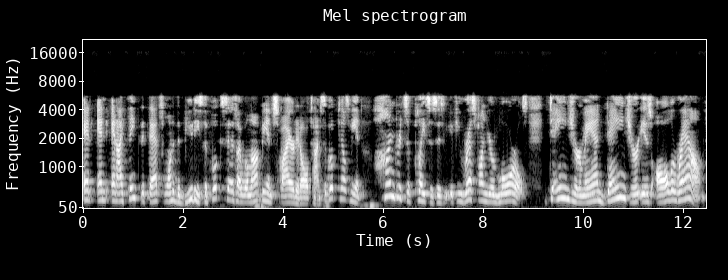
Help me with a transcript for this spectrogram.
And, and, and I think that that's one of the beauties. The book says I will not be inspired at all times. The book tells me in hundreds of places is if you rest on your laurels, danger, man, danger is all around.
